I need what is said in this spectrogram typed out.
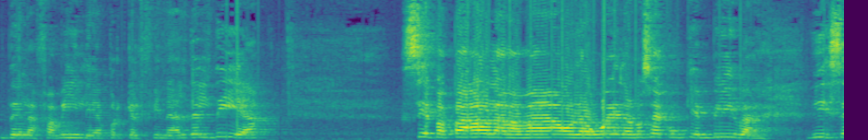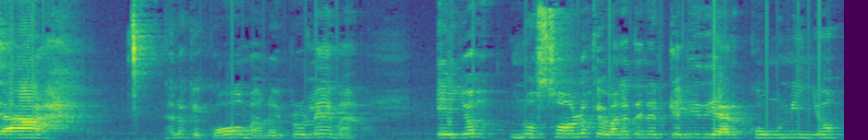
de la familia, porque al final del día, si el papá o la mamá o la abuela, no sé con quién vivan, dice, ah, es lo que coma, no hay problema, ellos no son los que van a tener que lidiar con un niño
